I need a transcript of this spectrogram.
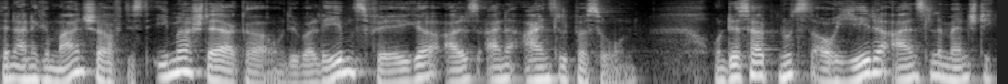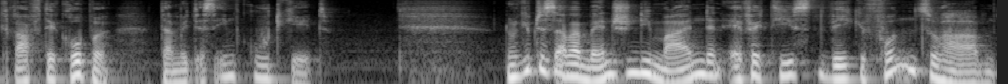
Denn eine Gemeinschaft ist immer stärker und überlebensfähiger als eine Einzelperson und deshalb nutzt auch jeder einzelne Mensch die Kraft der Gruppe, damit es ihm gut geht. Nun gibt es aber Menschen, die meinen, den effektivsten Weg gefunden zu haben,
